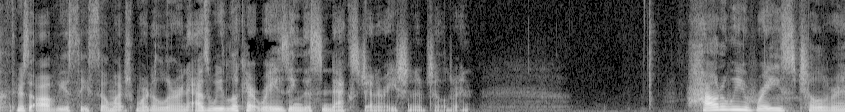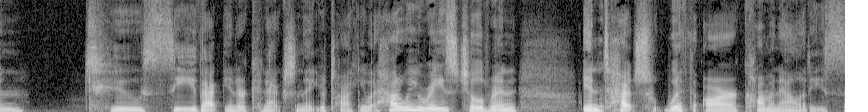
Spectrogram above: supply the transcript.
there's obviously so much more to learn as we look at raising this next generation of children. How do we raise children to see that interconnection that you're talking about? How do we raise children in touch with our commonalities?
